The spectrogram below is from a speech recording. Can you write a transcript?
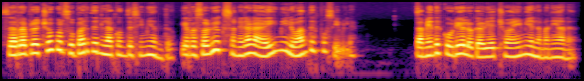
Se reprochó por su parte en el acontecimiento y resolvió exonerar a Amy lo antes posible. También descubrió lo que había hecho Amy en la mañana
